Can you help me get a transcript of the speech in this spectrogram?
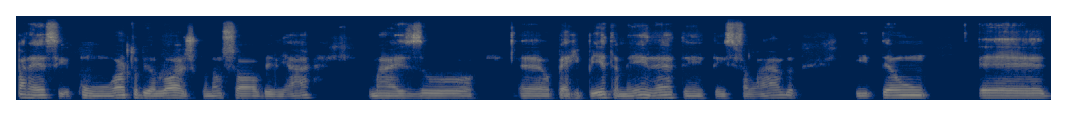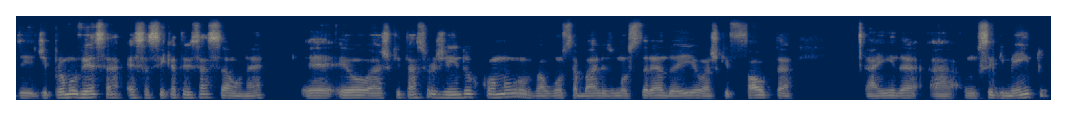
parece, com o ortobiológico, não só o BMA, mas o, é, o PRP também, né, tem, tem se falado, então, é, de, de, promover essa, essa cicatrização, né, é, eu acho que está surgindo como alguns trabalhos mostrando aí, eu acho que falta ainda a, um segmento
